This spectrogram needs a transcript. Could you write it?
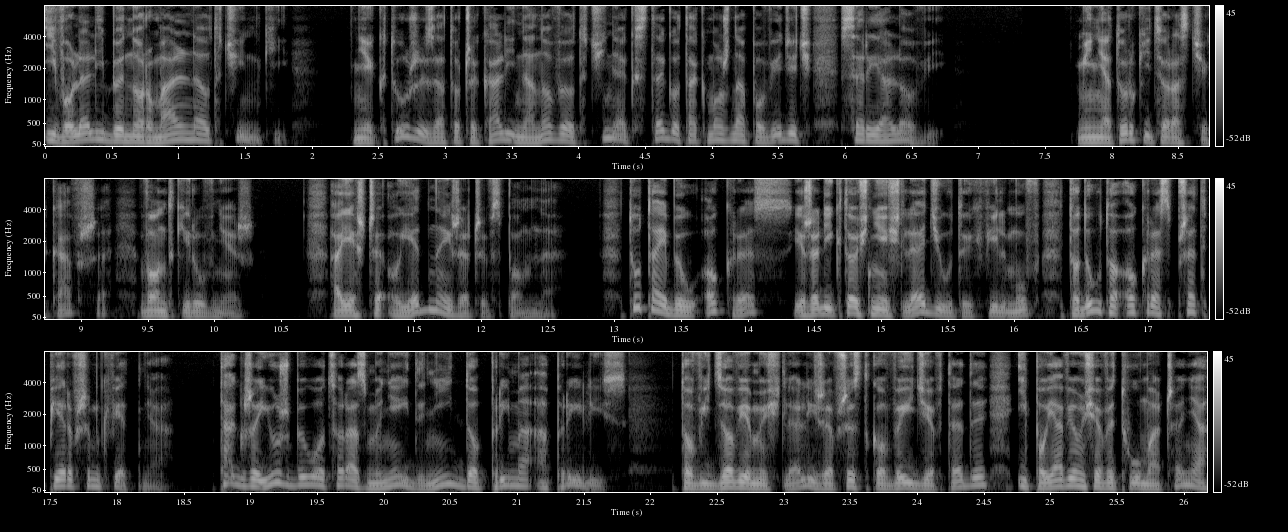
i woleliby normalne odcinki. Niektórzy za to czekali na nowy odcinek z tego, tak można powiedzieć, serialowi. Miniaturki coraz ciekawsze, wątki również. A jeszcze o jednej rzeczy wspomnę. Tutaj był okres, jeżeli ktoś nie śledził tych filmów, to był to okres przed 1 kwietnia. Także już było coraz mniej dni do prima aprilis. To widzowie myśleli, że wszystko wyjdzie wtedy i pojawią się wytłumaczenia,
